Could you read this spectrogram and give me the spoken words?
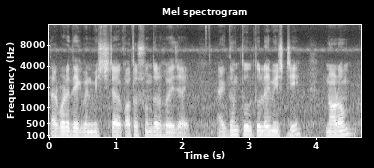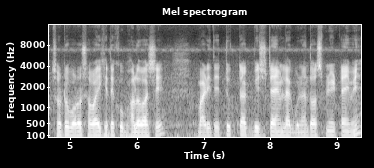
তারপরে দেখবেন মিষ্টিটা কত সুন্দর হয়ে যায়। একদম তুলতুলে মিষ্টি, নরম, ছোট, বড় সবাই খেতে খুব ভালোবাসে। বাড়িতে টুকটাক বেশি টাইম লাগবে না। দশ মিনিট টাইমে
